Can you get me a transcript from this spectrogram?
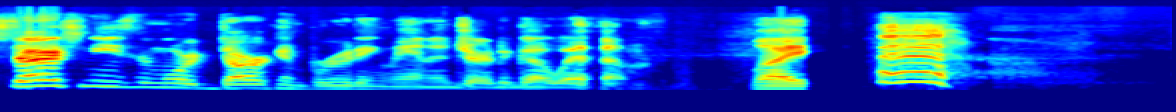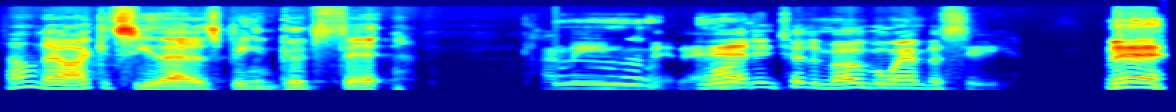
Starks needs the more dark and brooding manager to go with him. Like Eh, I don't know. I could see that as being a good fit. I mean, Mm, well- heading to the Mogul Embassy. I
